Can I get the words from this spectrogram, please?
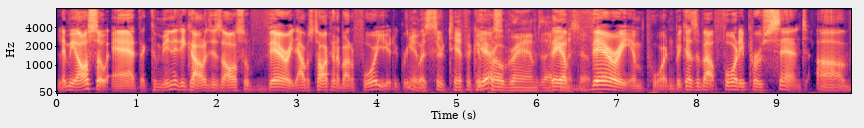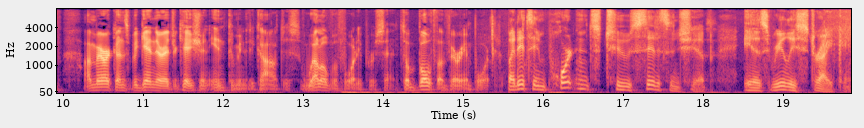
let me also add that community colleges also vary. I was talking about a four year degree. Yeah, but certificate yes, programs, they are very important because about 40% of Americans begin their education in community colleges, well over 40%. So both are very important. But its importance to citizenship is really striking.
